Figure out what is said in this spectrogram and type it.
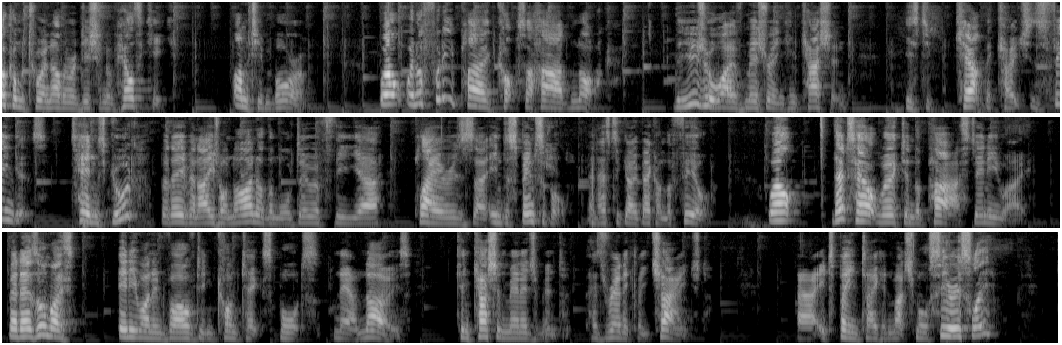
Welcome to another edition of Health Kick. I'm Tim Boreham. Well, when a footy player cops a hard knock, the usual way of measuring concussion is to count the coach's fingers. Ten's good, but even eight or nine of them will do if the uh, player is uh, indispensable and has to go back on the field. Well, that's how it worked in the past anyway. But as almost anyone involved in contact sports now knows, concussion management has radically changed. Uh, it's been taken much more seriously,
